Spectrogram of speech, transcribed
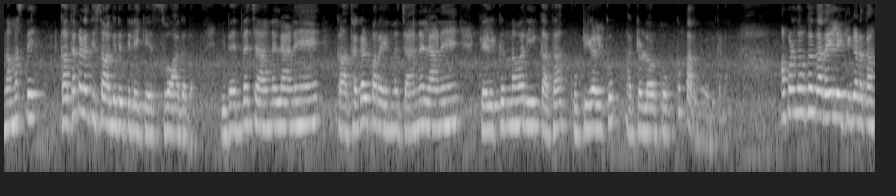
നമസ്തേ. കഥകളതിസാഗരത്തിലേക്ക് സ്വാഗതം. ഇതെന്റെ ചാനലാണ്? കഥകൾ പറയുന്ന ചാനലാണ്. കേൾക്കുന്നവർ ഈ കഥ കുട്ടികൾക്കും മറ്റുള്ളവർക്കൊക്കെ പറഞ്ഞു കൊടുക്കണം. അപ്പോൾ നമുക്ക് കഥയിലേക്ക് കിടക്കാം.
